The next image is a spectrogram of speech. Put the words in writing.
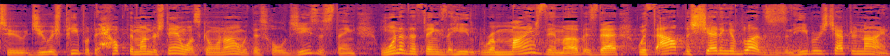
to Jewish people to help them understand what's going on with this whole Jesus thing. One of the things that he reminds them of is that without the shedding of blood, this is in Hebrews chapter 9,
